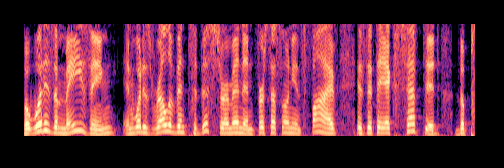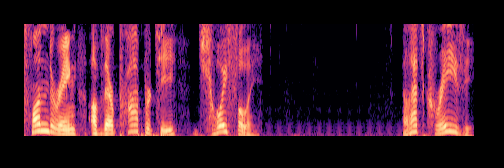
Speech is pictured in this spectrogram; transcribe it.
But what is amazing and what is relevant to this sermon in 1 Thessalonians 5 is that they accepted the plundering of their property joyfully. Now that's crazy,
